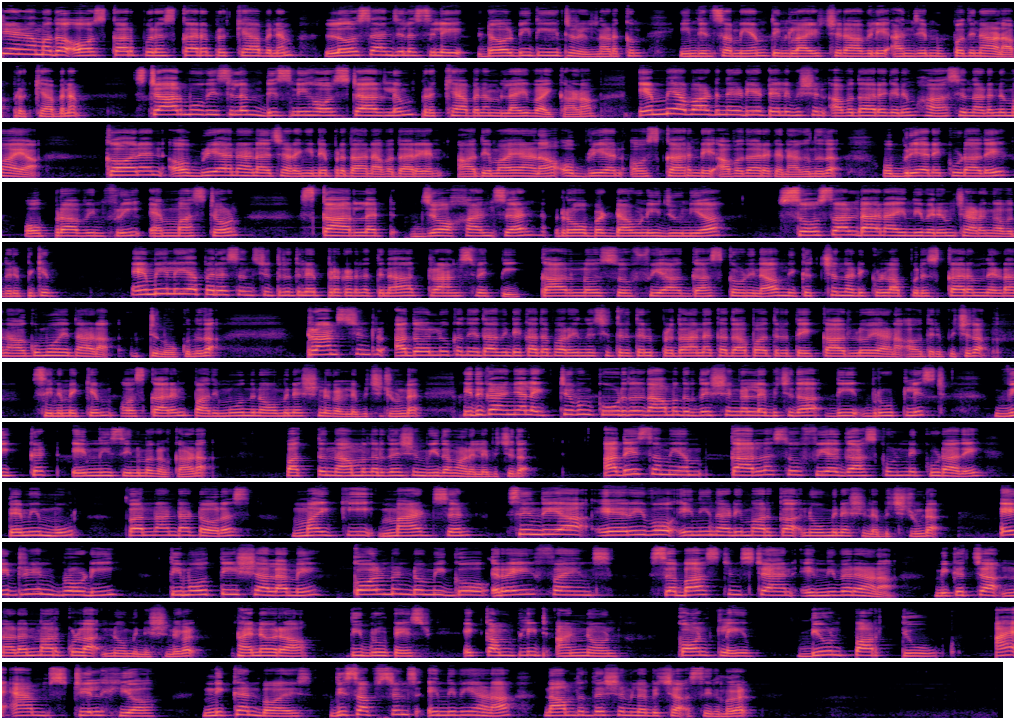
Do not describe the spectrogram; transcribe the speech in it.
തൊണ്ണൂറ്റിയേഴാമത് Oscar പുരസ്കാര പ്രഖ്യാപനം loss ആഞ്ചലസിലെ Dolby തിയേറ്ററിൽ നടക്കും. ഇന്ത്യൻ സമയം തിങ്കളാഴ്ച രാവിലെ അഞ്ച് മുപ്പതിനാണ് പ്രഖ്യാപനം. സ്റ്റാർ മൂവീസിലും ഡിസ്നി ഹോട്ട്സ്റ്റാറിലും പ്രഖ്യാപനം ലൈവായി കാണാം. എം എ അവാർഡ് നേടിയ ടെലിവിഷൻ അവതാരകനും ഹാസ്യ നടനുമായ കോനൻ ഒബ്രിയാനാണ് ചടങ്ങിന്റെ പ്രധാന അവതാരകൻ. ആദ്യമായാണ് ഒബ്രിയാൻ ഓസ്കാറിന്റെ അവതാരകനാകുന്നത്. ഒബ്രിയാനെ കൂടാതെ Oprah Winfrey Emma Stone Scarlett Johansson Robert Downey junior Zoe Saldana എന്നിവരും ചടങ്ങ് അവതരിപ്പിക്കും. എമിലിയ പെരസ് എന്ന ചിത്രത്തിലെ പ്രകടനത്തിന് ട്രാൻസ് വ്യക്തി കാർലോ സോഫിയ ഗാസ്കോണിന് മികച്ച നടിക്കുള്ള പുരസ്കാരം നേടാനാകുമോ എന്നാണ് ഉറ്റുനോക്കുന്നത്. ട്രാൻസ്ജെൻഡർ അധോലോക നേതാവിന്റെ കഥ പറയുന്ന ചിത്രത്തിൽ പ്രധാന കഥാപാത്രത്തെ കാർലോയാണ് അവതരിപ്പിച്ചത്. സിനിമയ്ക്കും ഓസ്കാറിൽ പതിമൂന്ന് നോമിനേഷനുകൾ ലഭിച്ചിട്ടുണ്ട്. ഇത് കഴിഞ്ഞാൽ ഏറ്റവും കൂടുതൽ നാമനിർദ്ദേശങ്ങൾ ലഭിച്ചത് ദി ബ്രൂട്ട്ലിസ്റ്റ് വിക്കറ്റ് എന്നീ സിനിമകൾക്കാണ്. പത്ത് നാമനിർദ്ദേശം വീതമാണ് ലഭിച്ചത്. അതേസമയം കാർല സോഫിയ ഗാസ്കോണിനെ കൂടാതെ Demi Moore Fernanda Torres Mikey Madison Cynthia Erivo എന്നീ നടിമാർക്ക് നോമിനേഷൻ ലഭിച്ചിട്ടുണ്ട്. Adrien Brody Timothee Chalamet Colman Domingo Ray Fiennes Sebastian Stan എന്നിവരാണ് മികച്ച നടന്മാർക്കുള്ള നോമിനേഷനുകൾ. Anora the brutalist a complete unknown conclave Dune part two I am still here nickel and boys the substance എന്നിവയാണ് നാമനിർദ്ദേശം ലഭിച്ച സിനിമകൾ.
